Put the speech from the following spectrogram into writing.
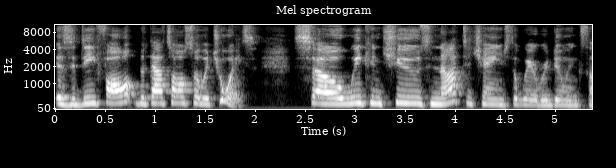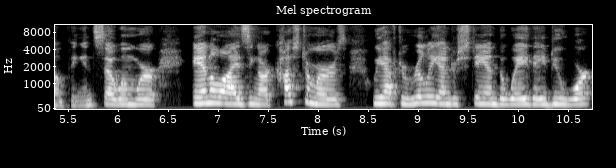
is a default, but that's also a choice. So we can choose not to change the way we're doing something. And so when we're analyzing our customers, we have to really understand the way they do work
